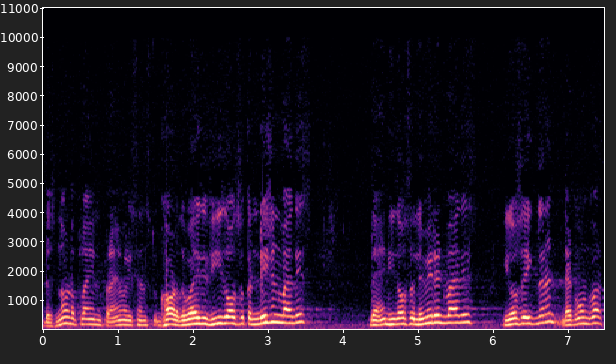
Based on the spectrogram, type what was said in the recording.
does not apply in primary sense to God. Otherwise, if he is also conditioned by this, then he is also limited by this, he is also ignorant, that won't work.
